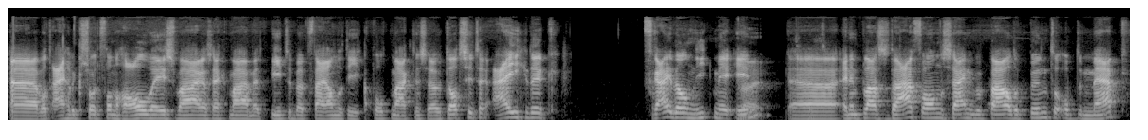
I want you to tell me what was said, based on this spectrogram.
Uh, wat eigenlijk een soort van hallways waren, zeg maar. Met beat up vijanden die je kapot maakt en zo. Dat zit er eigenlijk vrijwel niet meer in. Nee. Uh, en in plaats daarvan zijn bepaalde punten op de map.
